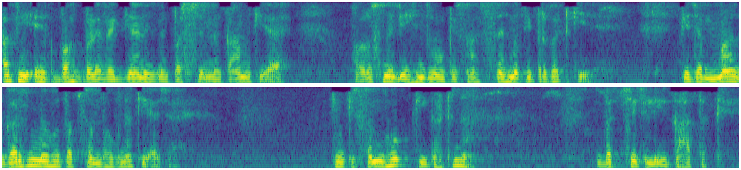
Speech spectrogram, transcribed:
अभी एक बहुत बड़े वैज्ञानिक ने पश्चिम में काम किया है और उसने भी हिंदुओं के साथ सहमति प्रकट की है। कि जब माँ गर्भ में हो तब संभोग न किया जाए। क्योंकि संभोग की घटना बच्चे के लिए घातक है।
